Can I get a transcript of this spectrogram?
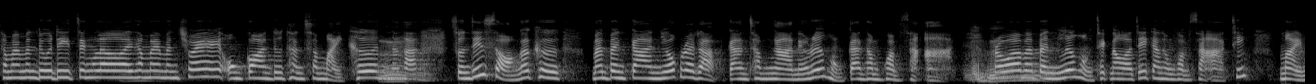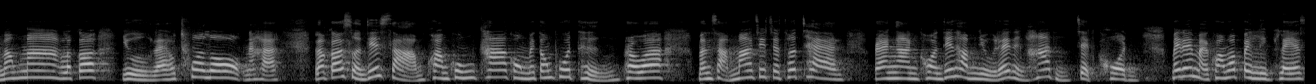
ทำไมมันดูดีจังเลยทำไมมันช่วยให้องค์กรดูทันสมัยขึ้นนะคะอืมส่วนที่สองก็คือ มันเป็นการยกระดับการทำงานในเรื่องของการทำความสะอาด เพราะว่ามันเป็นเรื่องของเทคโนโลยีการทำความสะอาดที่ใหม่มาก ๆ แล้วก็อยู่แล้วทั่วโลกนะคะ แล้วก็ส่วนที่ 3 ความคุ้มค่าคงไม่ต้องพูดถึง เพราะว่ามันสามารถที่จะทดแทนแรงงานคนที่ทำอยู่ได้ถึง5-7 คน ไม่ได้หมายความว่าเป็น replace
